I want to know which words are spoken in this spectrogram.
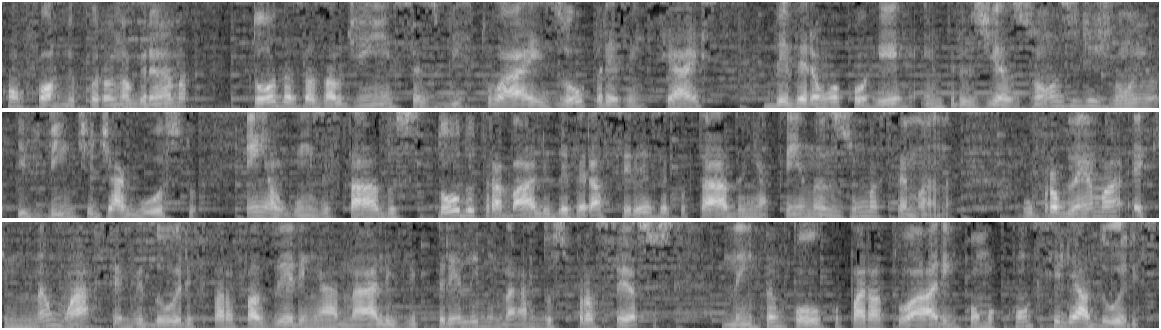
Conforme o cronograma, todas as audiências virtuais ou presenciais deverão ocorrer entre os dias 11 de junho e 20 de agosto. Em alguns estados, todo o trabalho deverá ser executado em apenas uma semana. O problema é que não há servidores para fazerem a análise preliminar dos processos, nem tampouco para atuarem como conciliadores.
